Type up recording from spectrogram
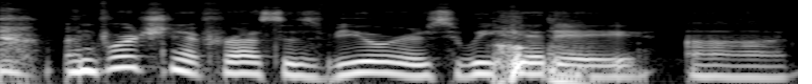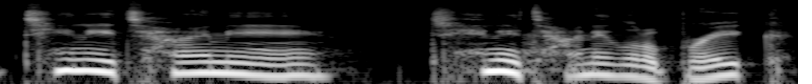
unfortunate for us as viewers. We get a uh, teeny tiny, teeny tiny little break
